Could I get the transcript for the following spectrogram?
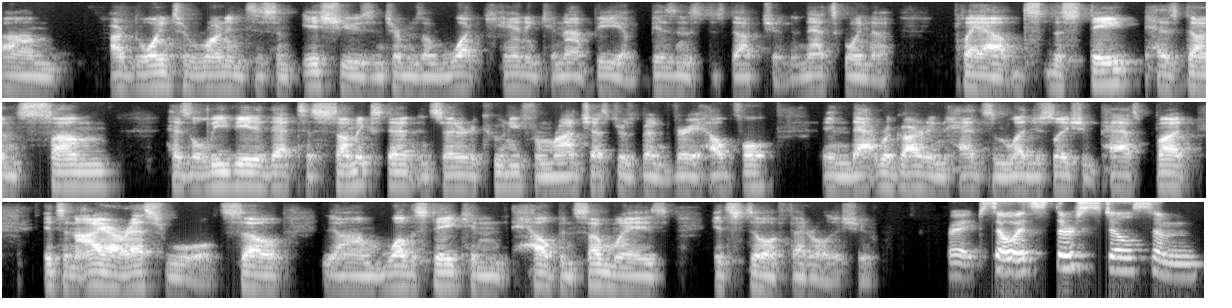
um, are going to run into some issues in terms of what can and cannot be a business deduction. And that's going to play out. The state has done some has alleviated that to some extent and senator cooney from rochester has been very helpful in that regard and had some legislation passed but it's an IRS rule. So um, while the state can help in some ways, it's still a federal issue. Right. So it's there's still some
